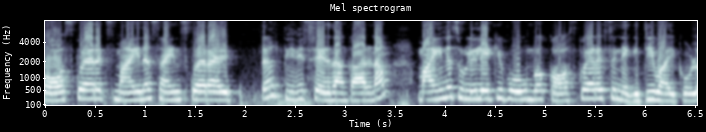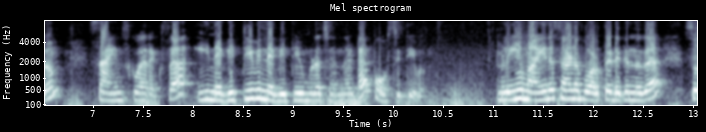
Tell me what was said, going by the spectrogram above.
cos square x minus sine square ആയിട്ട് തിരിച്ചെഴുതാം. കാരണം മൈനസ് ഉള്ളിലേക്ക് പോകുമ്പോൾ കോസ് സ്ക്വയർ എക്സ് നെഗറ്റീവ് ആയിക്കോളും. സൈൻ സ്ക്വയർ എക്സ് ഈ നെഗറ്റീവ് നെഗറ്റീവും കൂടെ ചെന്നിട്ട് പോസിറ്റീവ് നമ്മൾ ഈ മൈനസ് ആണ് പുറത്തെടുക്കുന്നത്. സോ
